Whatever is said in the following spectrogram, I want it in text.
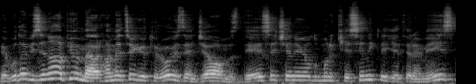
Ve bu da bizi ne yapıyor? Merhamete götürüyor. O yüzden cevabımız D seçeneği oldu. Bunu kesinlikle getiremeyiz.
